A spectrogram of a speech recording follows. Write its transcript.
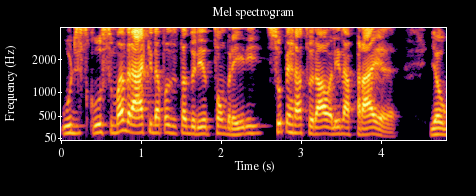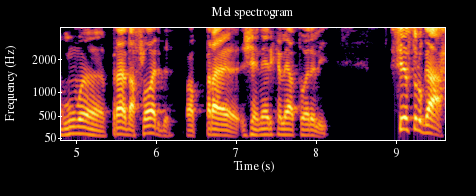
o discurso mandrake da aposentadoria do Tom Brady, super natural ali na praia, e alguma praia da Flórida, uma praia genérica aleatória ali. Sexto lugar,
